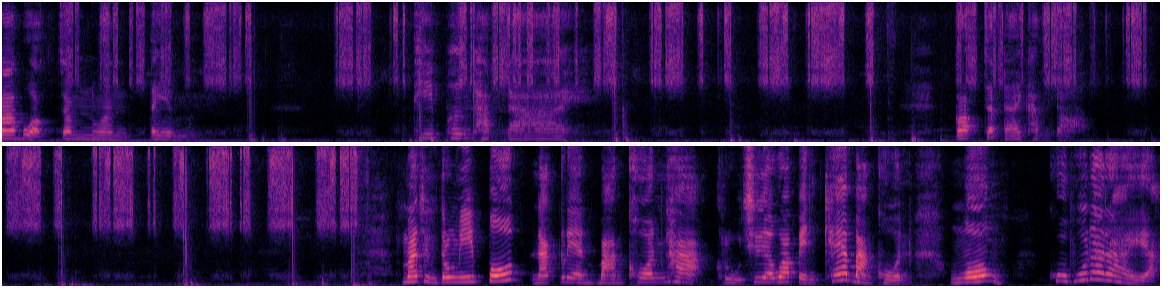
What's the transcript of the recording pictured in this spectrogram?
มาบวกจำนวนเต็ม ที่เพิ่งทำได้ ก็จะได้คำตอบ มาถึงตรงนี้ปุ๊บ นักเรียนบางคนค่ะ ครูเชื่อว่าเป็นแค่บางคน งง ครูพูดอะไรอะ่ะ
